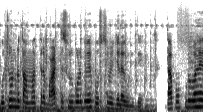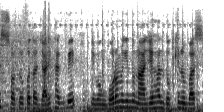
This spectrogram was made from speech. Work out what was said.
প্রচণ্ড তাপমাত্রা বাড়তে শুরু করে দেবে পশ্চিমের জেলাগুলিতে। তাপপ্রবাহের সতর্কতা জারি থাকবে এবং গরমে কিন্তু নাজেহাল দক্ষিণবাস,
